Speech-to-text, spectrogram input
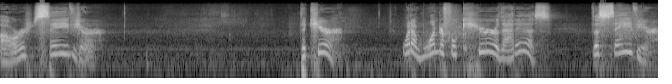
our Savior. The cure. What a wonderful cure that is. The Savior.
